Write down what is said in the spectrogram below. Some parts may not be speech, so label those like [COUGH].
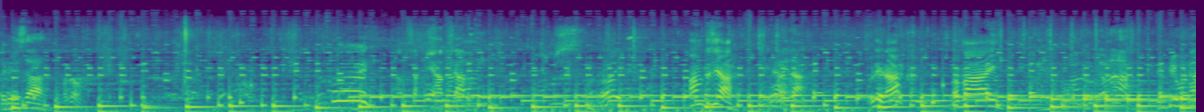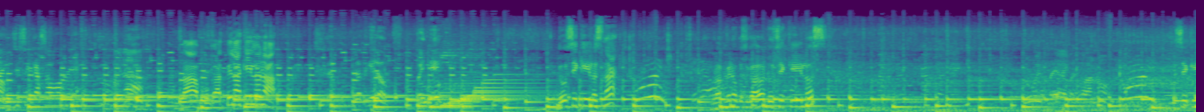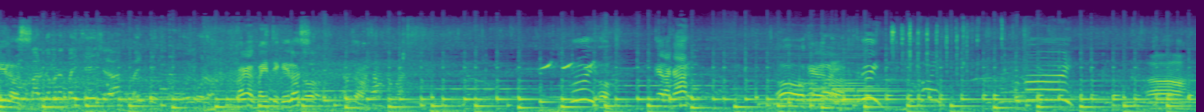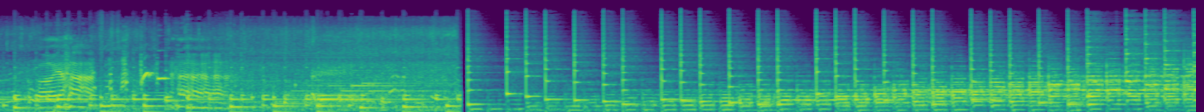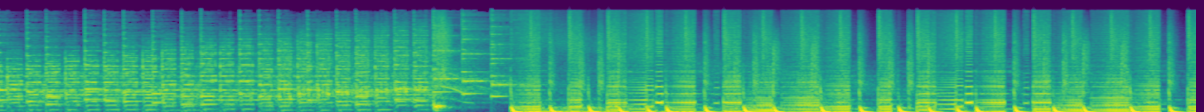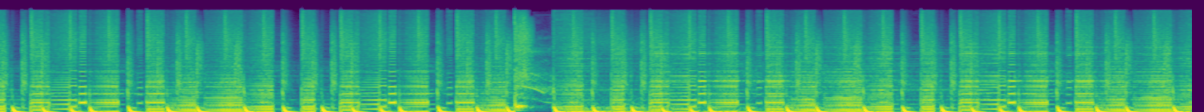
Lagi isa. Ano? Uy! Hapsak ni hapsak. Oy, Amo to siya. ini na. Uli na. Bye-bye. Yaw na. Bibihon na yung sisikasohon eh. Ini na. Na, bugat. Pila kilo na? Berapa kilo? 20. 12 kilos na. Grabe na kusagawa, 12 kilos. 12 kilos. Karga nag-20 sila? 20. Uy, ulo. Kagag 20 kilos? To? Uy, oh. Okay ra ka? Oh, okay ra 我要 [LAUGHS]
